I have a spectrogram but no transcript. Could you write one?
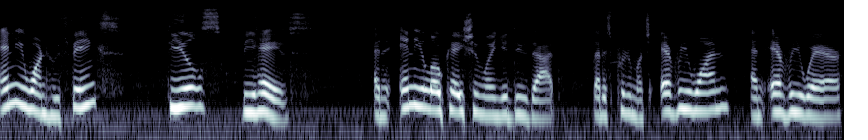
Anyone who thinks, feels, behaves. And in any location when you do that, that is pretty much everyone and everywhere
